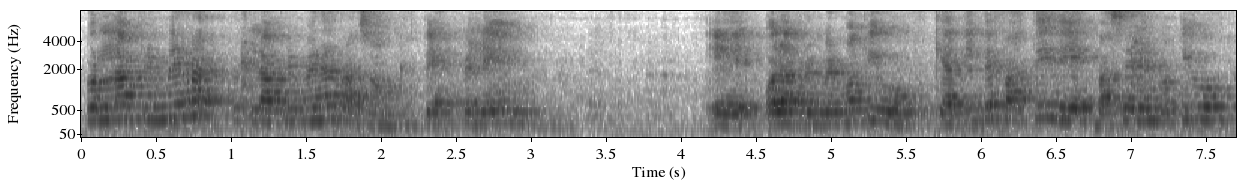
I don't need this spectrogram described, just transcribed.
por la primera, la primera razón que ustedes peleen, eh, o la primer motivo que a ti te fastidie, va a ser el motivo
